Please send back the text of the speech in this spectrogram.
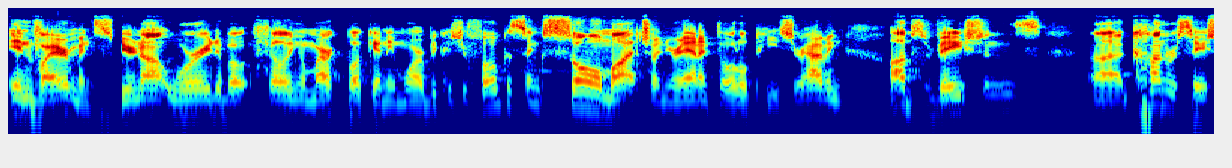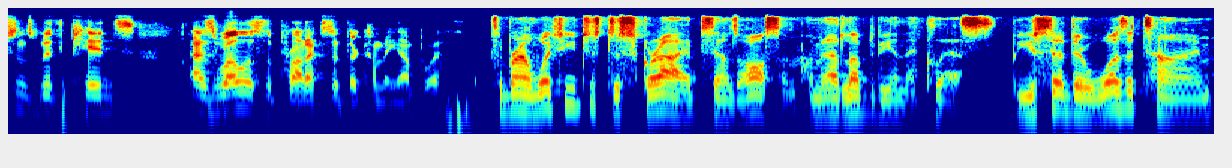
environments. You're not worried about filling a mark book anymore because you're focusing so much on your anecdotal piece. You're having observations, uh, conversations with kids, as well as the products that they're coming up with. So, Brian, what you just described sounds awesome. I mean, I'd love to be in that class. But you said there was a time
